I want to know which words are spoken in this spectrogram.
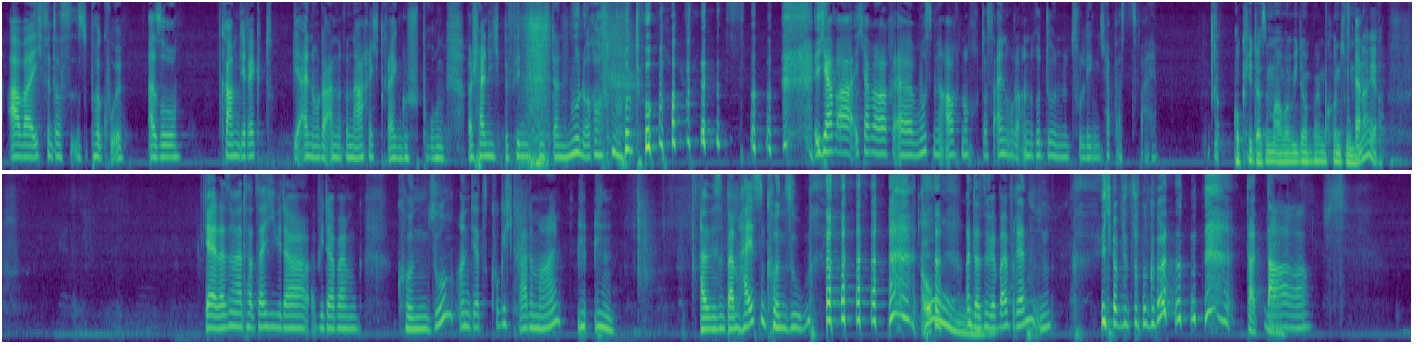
Aber ich finde das super cool. Also kam direkt die eine oder andere Nachricht reingesprungen. Wahrscheinlich befinde ich mich dann nur noch auf dem Oktoberfest. Ich habe ich hab auch, äh, muss mir auch noch das eine oder andere Dünne zulegen. Ich habe erst zwei. Okay, da sind wir aber wieder beim Konsum. Ja. Naja, Ja, da sind wir tatsächlich wieder, wieder beim Konsum. Und jetzt gucke ich gerade mal. Aber wir sind beim heißen Konsum. Oh. Und da sind wir bei Bränden. Ich habe jetzt so gut. Tada.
